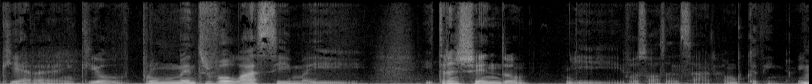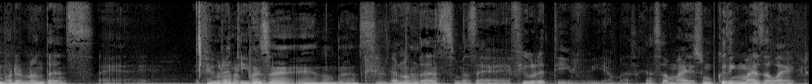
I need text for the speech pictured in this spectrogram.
que era em que eu por momentos vou lá acima e, e transcendo e vou só dançar um bocadinho. Embora uhum. eu não dance, é, é figurativo. Embora, pois é, eu não danço. Exatamente. Eu não danço, mas é, é figurativo e é uma canção mais um bocadinho mais alegre.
